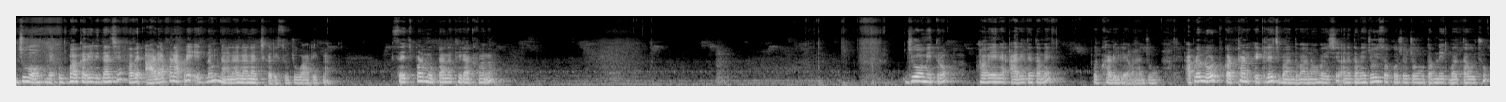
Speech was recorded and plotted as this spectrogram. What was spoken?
જુઓ, મેં ઊભા કરી લીધા છે. હવે આડા પણ આપણે એકદમ નાના નાના જ કરીશું. જુઓ આ રીતના. સહેજ પણ મોટા નથી રાખવાના. જુઓ મિત્રો, હવે એને આ રીતે તમે ઉખાડી લેવાના. જુઓ. આપણો લોટ કઠણ એટલે જ બાંધવાનો હોય છે. અને તમે જોઈ શકો છો, જો હું તમને એક બતાવું છું.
